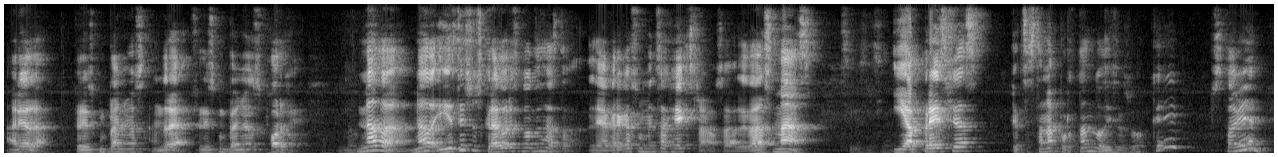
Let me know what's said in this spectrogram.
Ariela, feliz cumpleaños Andrea, feliz cumpleaños Jorge. No. Nada, nada. Y es de sus creadores, entonces hasta le agregas un mensaje extra, o sea, le das más. Sí, sí, sí. Y aprecias que te están aportando, dices, ok, está bien.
